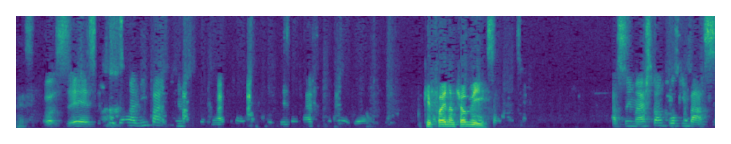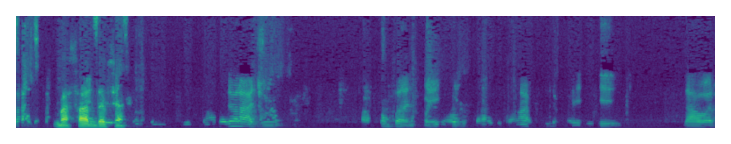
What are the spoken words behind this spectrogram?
É, se, é, se der uma limpadinha, que foi? Não te ouvi. A sua imagem está um pouco embaçada. Embaçado, deve ser. Dá uma melhoradinha. Acompanhe aí, algo tá, aí, da hora.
